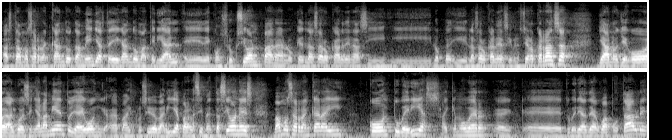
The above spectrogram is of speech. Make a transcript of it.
Estamos arrancando también, ya está llegando material eh, de construcción para lo que es Lázaro Cárdenas y, y, López, y Lázaro Cárdenas y Venustiano Carranza. Ya nos llegó algo de señalamiento, ya llegó inclusive varilla para las cimentaciones. Vamos a arrancar ahí con tuberías. Hay que mover eh, tuberías de agua potable,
